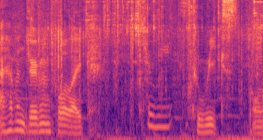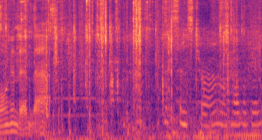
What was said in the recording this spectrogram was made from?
I haven't driven for like Two weeks. two weeks. or longer than that. Since Toronto, probably.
